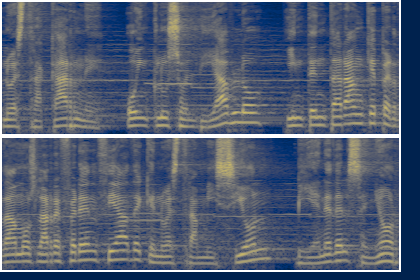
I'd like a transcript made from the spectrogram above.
nuestra carne o incluso el diablo intentarán que perdamos la referencia de que nuestra misión viene del Señor.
